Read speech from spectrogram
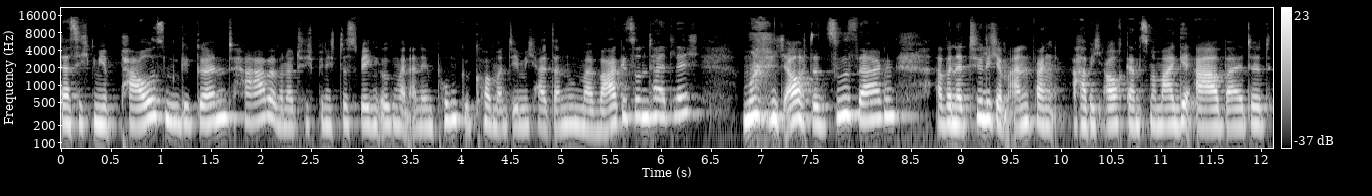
dass ich mir Pausen gegönnt habe. Aber natürlich bin ich deswegen irgendwann an den Punkt gekommen, an dem ich halt dann nun mal war gesundheitlich, muss ich auch dazu sagen. Aber natürlich am Anfang habe ich auch ganz normal gearbeitet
